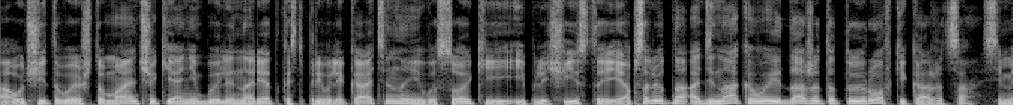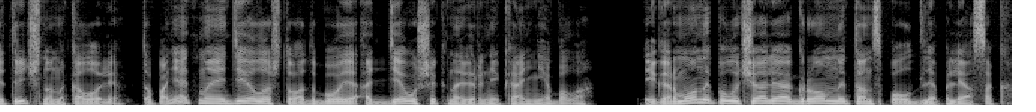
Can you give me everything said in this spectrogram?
А учитывая, что мальчики они были на редкость привлекательные, высокие и плечистые, и абсолютно одинаковые, даже татуировки, кажется, симметрично накололи, то понятное дело, что отбоя от девушек наверняка не было. И гормоны получали огромный танцпол для плясок.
